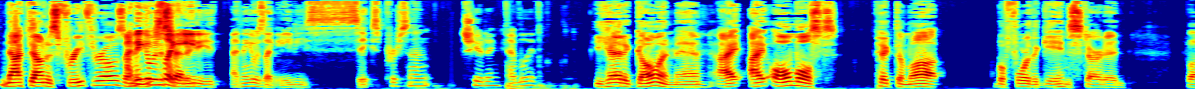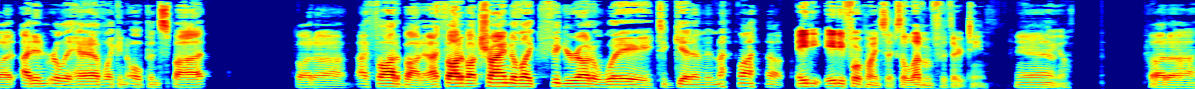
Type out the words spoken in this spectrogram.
knocked down his free throws. I, I mean, think it was like eighty. It. I think it was like eighty six percent shooting. I believe he had it going, man. I I almost picked him up before the game started, but I didn't really have like an open spot. But uh, I thought about it. I thought about trying to like figure out a way to get him in my lineup. 80, 84.6, 11 for 13. Yeah. But uh,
